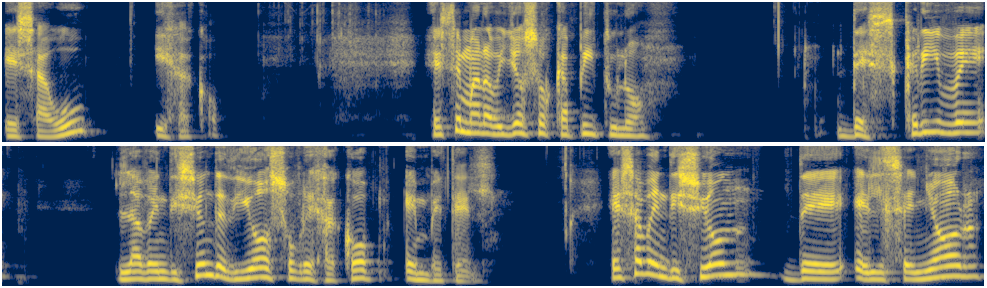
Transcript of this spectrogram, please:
Esaú y Jacob. Este maravilloso capítulo describe la bendición de Dios sobre Jacob en Betel. Esa bendición del el Señor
